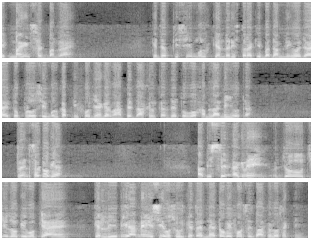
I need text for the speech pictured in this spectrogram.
एक माइंड सेट बन रहा है। कि जब किसी मुल्क के अंदर इस तरह की बदमनी हो जाए तो पड़ोसी मुल्क अपनी फौजें अगर वहाँ पे दाखिल कर दे तो वो हमला नहीं होता। ट्रेंड सेट हो गया। अब इससे अगली जो चीज़ होगी, वो क्या है कि लीबिया में इसी उसूल के तहत नेटो की फोर्सेस दाखिल हो सकती हैं।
